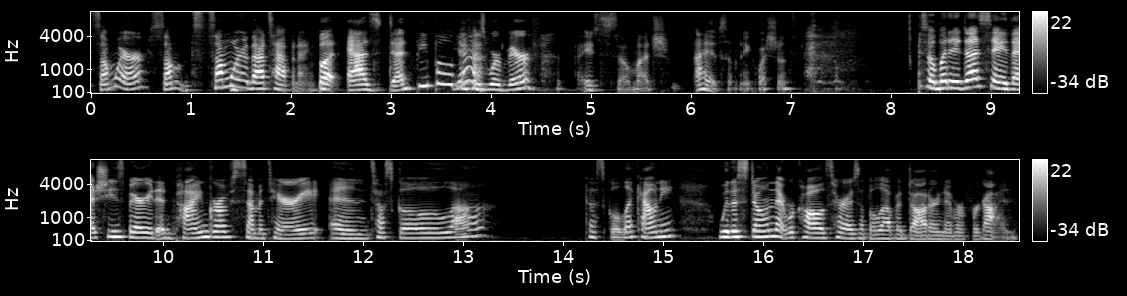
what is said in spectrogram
somewhere. Some somewhere that's happening. But as dead people? Yeah. Because we're verified. It's so much. I have so many questions. So, but it does say that she's buried in Pine Grove Cemetery in Tuscola, Tuscola County, with a stone that recalls her as a beloved daughter never forgotten.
